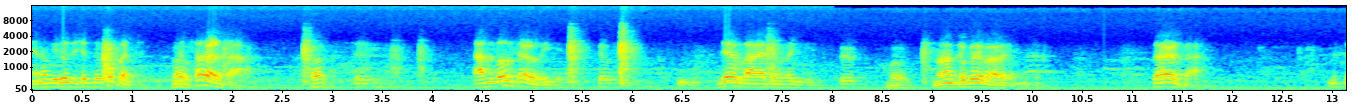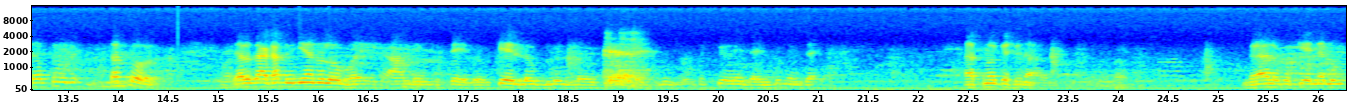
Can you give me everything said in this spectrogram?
એનો વિરોધી શબ્દ કપટ. સરળતા. આમે બહુ સરળ જેમ વાળે તેમ બરાબર. નાના છોકરા વાળે સરળતા. સંતોષ ત્યારે તો આખા દુનિયાનો લોભ હોય. આમ લોભ તે લોક કે લોક લોક લોભ, કેવાય જાય ને ગુમાઈ જાય. હાથમાં કશું ના આવે. ઘણા લોકો કે ને લોભ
